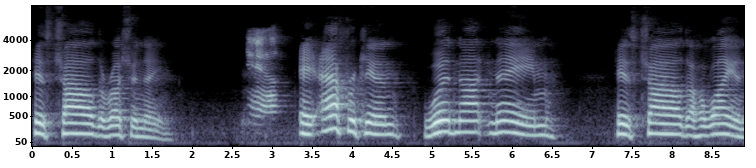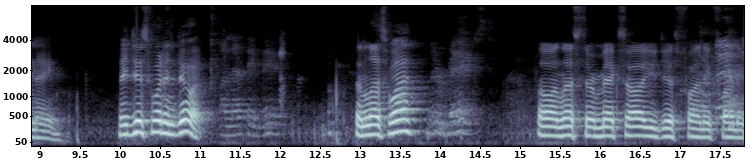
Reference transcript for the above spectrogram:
his child the Russian name. Yeah. A African would not name his child a Hawaiian name. They just wouldn't do it. Unless they mix. Unless what? They're mixed. Oh, unless they're mixed. Oh, you just funny, funny,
